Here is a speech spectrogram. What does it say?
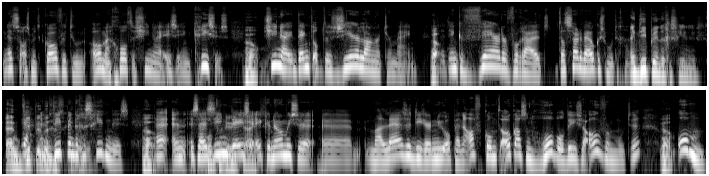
net zoals met COVID toen. Oh mijn god, China is in crisis. Ja. China denkt op de zeer lange termijn. Ja. Zij denken verder vooruit. Dat zouden wij ook eens moeten gaan En diep in de geschiedenis. En diep, Ja, in, de en diep in de geschiedenis. geschiedenis. Ja. Hè, en zij zien deze economische eh, malaise die er nu op hen afkomt ook als een hobbel die ze over moeten Ja. om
